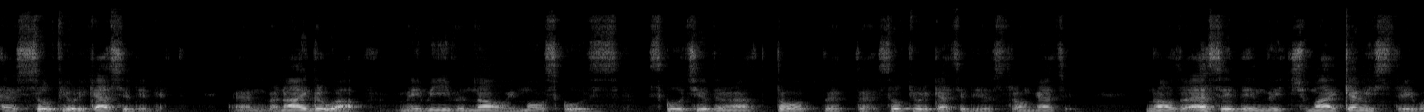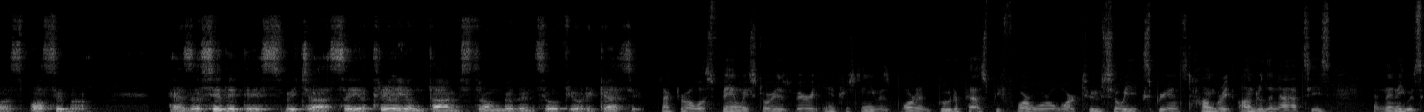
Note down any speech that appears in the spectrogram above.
has sulfuric acid in it. And when I grew up, maybe even now in most schools, school children are taught that uh, sulfuric acid is a strong acid. Now, the acid in which my chemistry was possible has acidities which are, say, a trillion times stronger than sulfuric acid. Dr. Olah's family story is very interesting. He was born in Budapest before World War II, so he experienced Hungary under the Nazis, and then he was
